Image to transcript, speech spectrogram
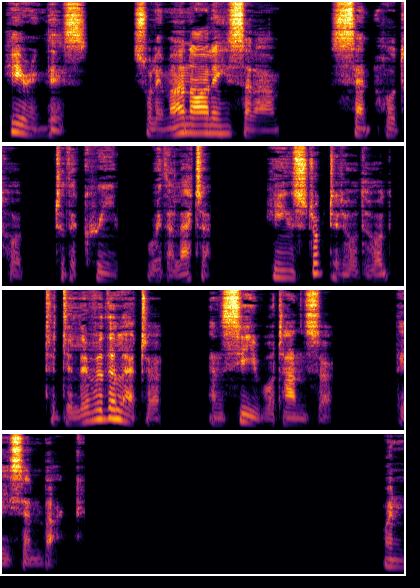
Hearing this, Sulaiman alayhi salam sent Hudhud to the queen with a letter. He instructed Hudhud to deliver the letter and see what answer they send back. When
